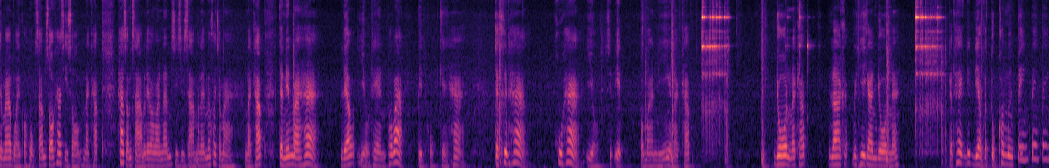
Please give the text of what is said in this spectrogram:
จะมาบ่อยกว่า 6 3 2 5 4 2นะครับ5 3 3 อะไรประมาณนั้น 4 4 3 อะไรไม่ค่อยจะมานะครับจะเน้นมา 5 แล้วเอี่ยวแทน เพราะว่าปิด6แก่5จะขึ้น 5 คู่ 5 เอี่ยว 11 ประมาณนี้นะครับ โยนนะครับเวลาวิธีการโยนนะ กระแทกนิดเดียวกระตุกข้อมือเป้งเป้งเป้ง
